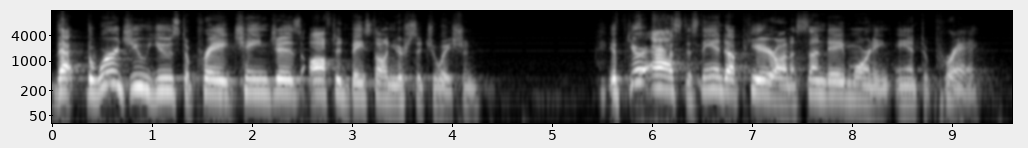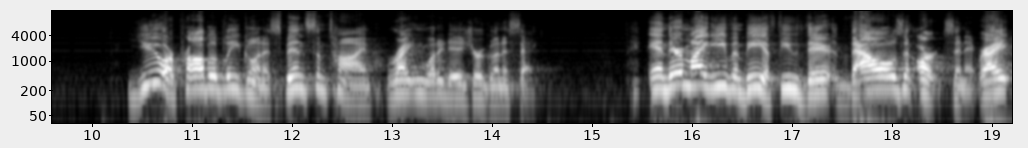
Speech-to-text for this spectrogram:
That the words you use to pray changes often based on your situation. If you're asked to stand up here on a Sunday morning and to pray, you are probably going to spend some time writing what it is you're going to say. And there might even be a few there, thous and arts in it, right?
